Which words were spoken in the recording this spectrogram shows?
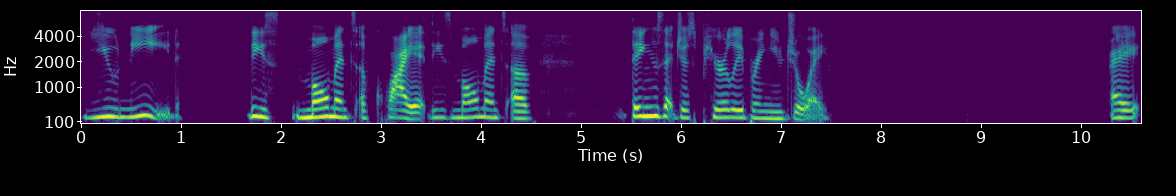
you need these moments of quiet, these moments of things that just purely bring you joy. Right?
